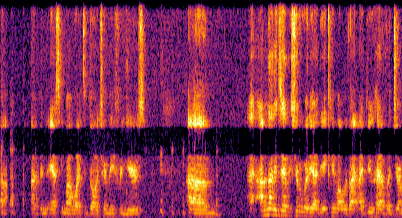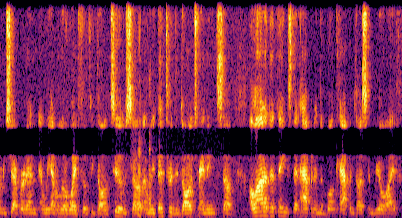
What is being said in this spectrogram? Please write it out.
Uh, I've been asking my wife to dog train me for years. Um, I, am not exactly sure where the idea came up with. I, I do have a German Shepherd, and, and we have a little white foofy dog too. So, and we've been through the dog training. So, a lot of the things that happen in the book happen to us in real life.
